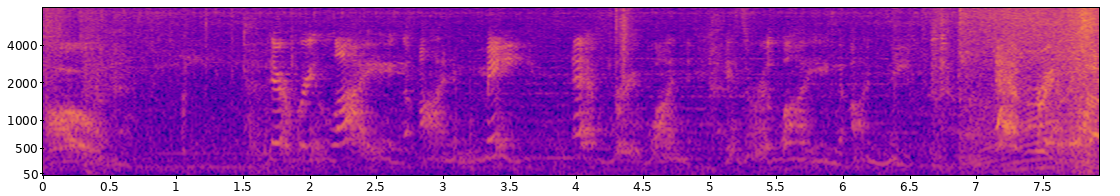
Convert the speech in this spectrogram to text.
home. They're relying on me. Everyone is relying on me. Everyone!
